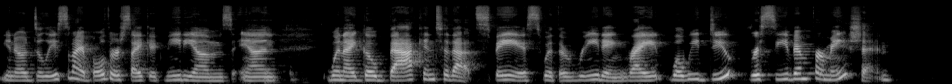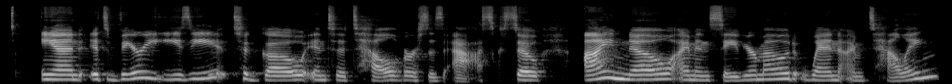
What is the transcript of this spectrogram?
you know, Delise and I both are psychic mediums. And when I go back into that space with a reading, right? Well, we do receive information. And it's very easy to go into tell versus ask. So I know I'm in savior mode when I'm telling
